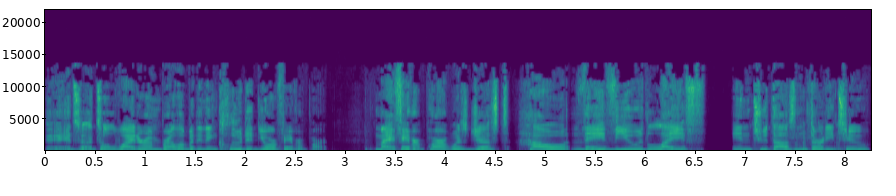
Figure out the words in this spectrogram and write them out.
it's it's a wider umbrella, but it included your favorite part. My favorite part was just how they viewed life in 2032.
